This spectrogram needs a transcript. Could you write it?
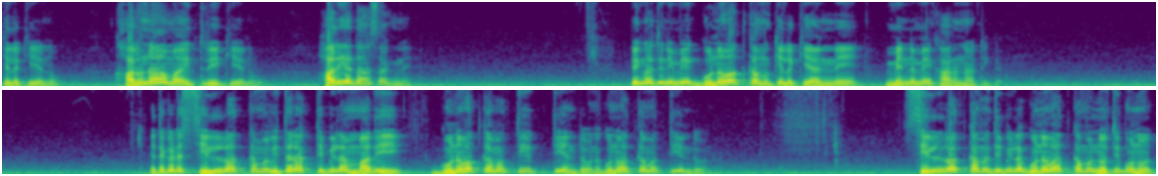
කියලා කියනවා. කරුණා මෛත්‍රී කියනවා. හරි අදහසක් නැහැ. පින්වතුනි මේ ගුණවත්කම කියලා කියන්නේ මෙන්න මේ කාරණා ටික. එතකොට සිල්වත්කම විතරක් තිබිලා මදි ගුණවත්කමක් තියෙන්න ඕන. ගුණවත්කමක් තියෙන්න ඕන. සිල්වත්කම තිබිලා ගුණවත්කම නොතිබුණොත්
